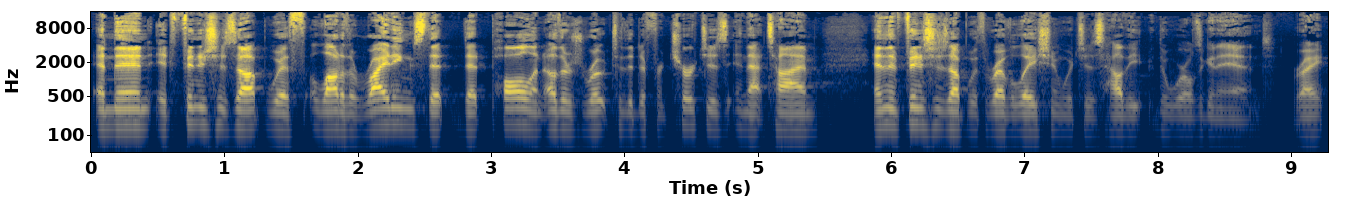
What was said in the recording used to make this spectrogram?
And then it finishes up with a lot of the writings that, that Paul and others wrote to the different churches in that time. And then finishes up with Revelation, which is how the, the world's going to end, right?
